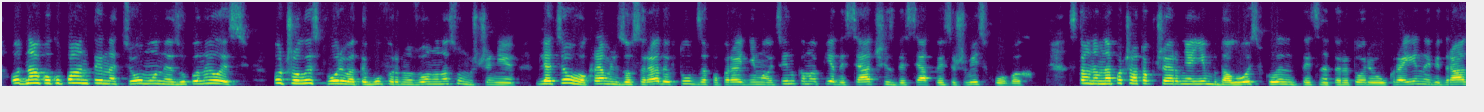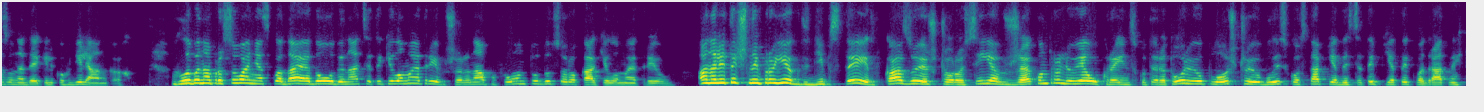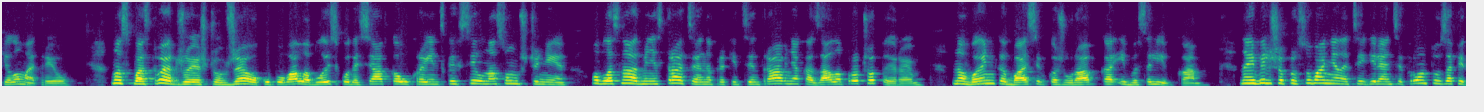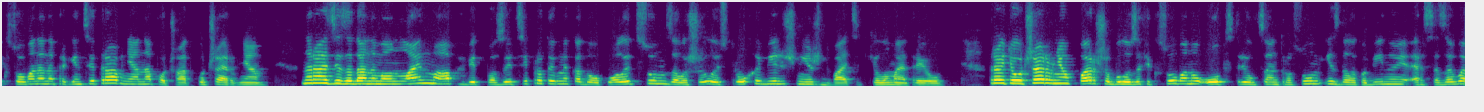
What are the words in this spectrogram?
Однак окупанти на цьому не зупинились. Почали створювати буферну зону на Сумщині. Для цього Кремль зосередив тут за попередніми оцінками 50-60 тисяч військових. Станом на початок червня їм вдалося вклинитись на територію України відразу на декількох ділянках. Глибина просування складає до 11 кілометрів, ширина по фронту до 40 кілометрів. Аналітичний проєкт Deep State вказує, що Росія вже контролює українську територію площею близько 155 квадратних кілометрів. Москва стверджує, що вже окупувала близько десятка українських сіл на Сумщині. Обласна адміністрація наприкінці травня казала про чотири: новеньке, Басівка, Журавка і Веселівка. Найбільше просування на цій ділянці фронту зафіксоване наприкінці травня, на початку червня. Наразі, за даними онлайн мап, від позиції противника до околиць Сум залишилось трохи більш ніж 20 кілометрів. 3 червня вперше було зафіксовано обстріл центру Сум із далекобійної РСЗВ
